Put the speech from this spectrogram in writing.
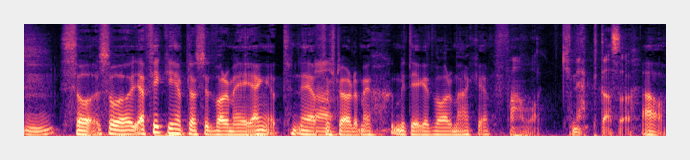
Mm. Så, så jag fick ju helt plötsligt vara med i gänget när jag ja. förstörde mig, mitt eget varumärke. Fan vad knäppt alltså. Ja.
